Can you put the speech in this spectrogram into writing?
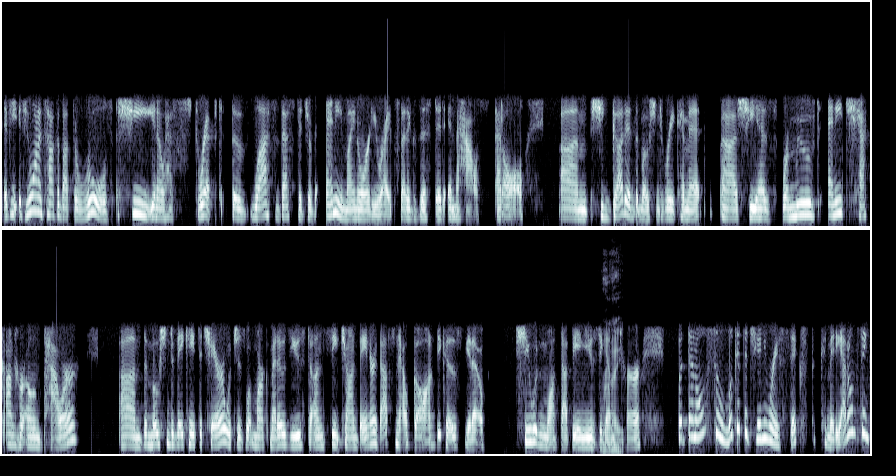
if you if you want to talk about the rules, she you know has stripped the last vestige of any minority rights that existed in the House at all. Um, she gutted the motion to recommit. Uh, she has removed any check on her own power um, the motion to vacate the chair, which is what Mark Meadows used to unseat John Boehner, that's now gone because, you know, she wouldn't want that being used against right. her. But then also look at the January 6th committee. I don't think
